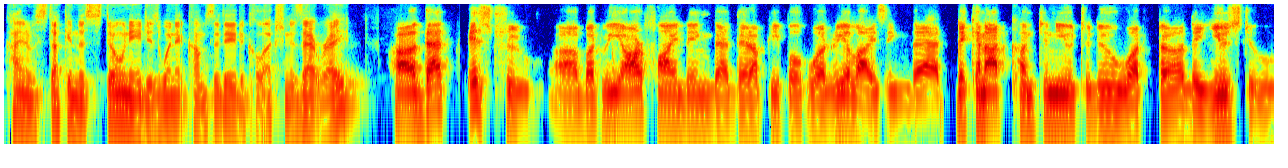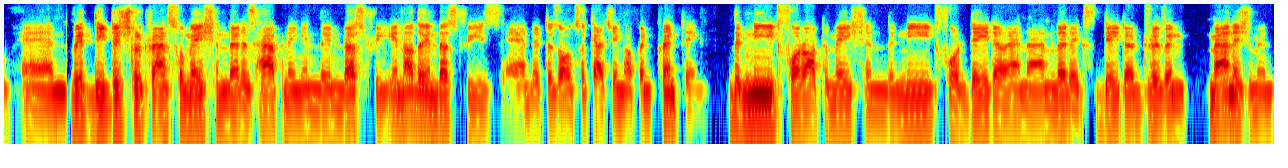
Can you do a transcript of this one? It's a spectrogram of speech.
kind of stuck in the stone ages when it comes to data collection. Is that right? Uh, that is true. Uh, but we are finding that there are people who are realizing that they cannot continue to do what uh, they used to. And with the digital transformation that is happening in the industry, in other industries, and it is also catching up in printing, the need for automation, the need for data and analytics, data driven management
